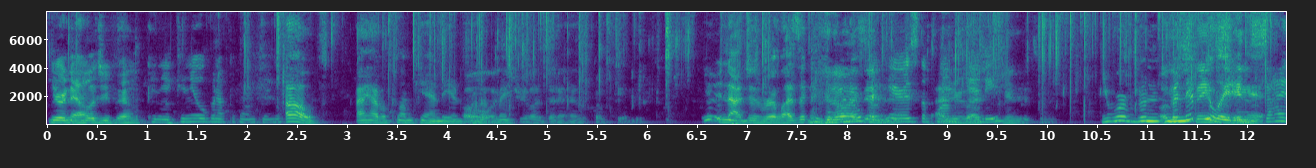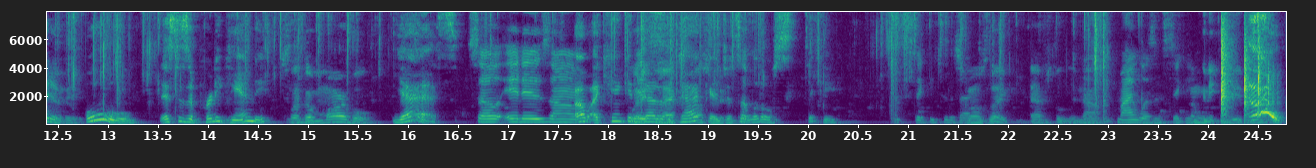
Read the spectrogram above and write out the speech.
Your analogy failed. Can you can you open up the plum candy? Oh, I have a plum candy in front Oh, I of me. just realized that I had a plum candy. You did not just realize it. 'cause you No, I open it. Here's the plum didn't you candy. handed it to me. You were man- Oh, there's things manipulating it. inside of it. Oh, this is a pretty candy. It's like a marble. Yes. So it is um Oh, I can't get it it out of the package. mustard. It's a little sticky. it's sticky to the It back. smells like absolutely No, mine wasn't sticky. I'm gonna eat it. Oh,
